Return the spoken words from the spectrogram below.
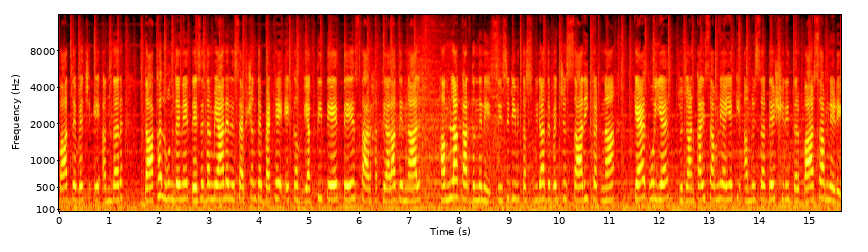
ਬਾਅਦ ਦੇ ਵਿੱਚ ਇਹ ਅੰਦਰ ਦਾਖਲ ਹੁੰਦੇ ਨੇ। ਤੇ ਇਸੇ ਦਰਮਿਆਨ ਰਿਸੈਪਸ਼ਨ ਤੇ ਬੈਠੇ ਇੱਕ ਵਿਅਕਤੀ ਤੇ ਤੇਜ਼ਧਾਰ ਹਥਿਆਰਾਂ ਦੇ ਨਾਲ ਹਮਲਾ ਕਰ ਦਿੰਦੇ ਨੇ। ਸੀਸੀਟੀਵੀ ਤਸਵੀਰਾਂ ਦੇ ਵਿੱਚ ਸਾਰੀ ਘਟਨਾ ਕੈਦ ਹੋਈ ਹੈ। ਜੋ ਜਾਣਕਾਰੀ ਸਾਹਮਣੇ ਆਈ ਹੈ ਕਿ ਅੰਮ੍ਰਿਤਸਰ ਦੇ ਸ਼੍ਰੀ ਦਰਬਾਰ ਸਾਹਿਬ ਨੇੜੇ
